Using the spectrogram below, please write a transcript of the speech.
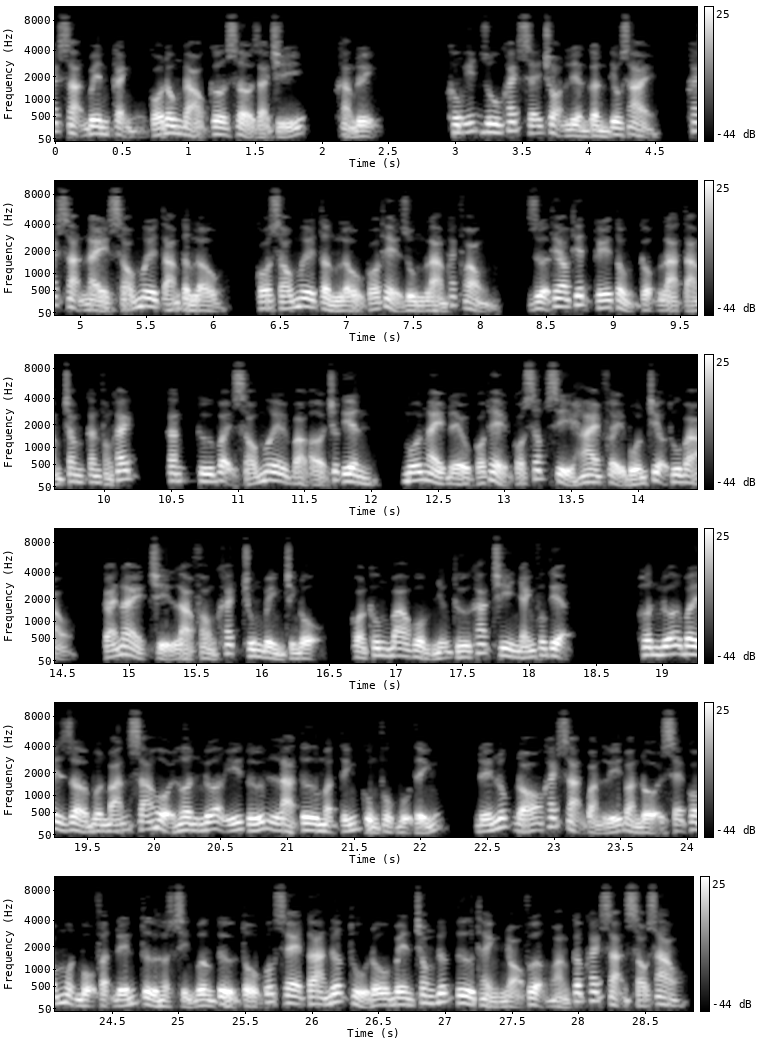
khách sạn bên cạnh có đông đảo cơ sở giải trí, khẳng định. Không ít du khách sẽ chọn liền gần tiêu xài, khách sạn này sáu mươi tám tầng lầu, có sáu mươi tầng lầu có thể dùng làm khách phòng, dựa theo thiết kế tổng cộng là tám trăm căn phòng khách, căn cứ vậy sáu mươi và ở trước tiên, mỗi ngày đều có thể có sấp xỉ hai phẩy bốn triệu thu vào, cái này chỉ là phòng khách trung bình trình độ còn không bao gồm những thứ khác chi nhánh phương tiện. Hơn nữa bây giờ buôn bán xã hội hơn nữa ý tứ là tư mật tính cùng phục vụ tính. Đến lúc đó khách sạn quản lý đoàn đội sẽ có một bộ phận đến từ hợp xỉn vương tử tổ quốc xe ta nước thủ đô bên trong đức tư thành nhỏ phượng hoàng cấp khách sạn sáu sao.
